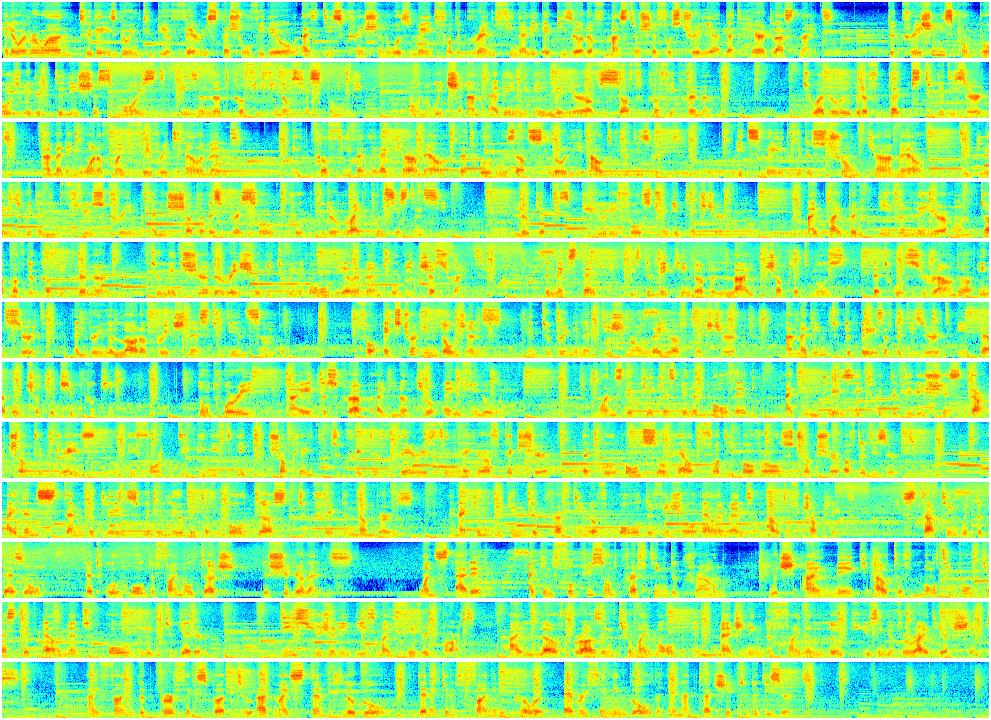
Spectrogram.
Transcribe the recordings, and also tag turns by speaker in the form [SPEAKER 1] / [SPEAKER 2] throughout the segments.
[SPEAKER 1] Hello everyone, today is going to be a very special video as this creation was made for the grand finale episode of MasterChef Australia that aired last night. The creation is composed with a delicious moist hazelnut coffee financier sponge on which I'm adding a layer of soft coffee cremeux. To add a little bit of peps to the dessert, I'm adding one of my favorite elements, a coffee vanilla caramel that will ooze out slowly out of the dessert. It's made with a strong caramel, deglazed with an infused cream and a shot of espresso cooked to the right consistency. Look at this beautiful stringy texture. I pipe an even layer on top of the coffee cremeux to make sure the ratio between all the elements will be just right. The next step is the making of a light chocolate mousse that will surround our insert and bring a lot of richness to the ensemble. For extra indulgence and to bring an additional layer of texture, I'm adding to the base of the dessert a double chocolate chip cookie. Don't worry, I ate the scrap, I do not throw anything away. Once the cake has been unmolded, I can glaze it with the delicious dark chocolate glaze before dipping it into chocolate to create a very thin layer of texture that will also help for the overall structure of the dessert. I then stamp the glaze with a little bit of gold dust to create the numbers and I can begin the crafting of all the visual elements out of chocolate, starting with the bezel that will hold the final touch, the sugar lens. Once added, I can focus on crafting the crown, which I make out of multiple casted elements all glued together. This usually is my favorite part. I love browsing through my mold and imagining the final look using a variety of shapes. I find the perfect spot to add my stamped logo, then I can finally color everything in gold and attach it to the dessert.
